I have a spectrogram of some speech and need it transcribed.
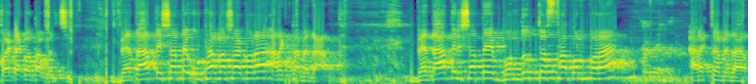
কয়টা কথা বলছি? বেদাতের সাথে উঠা বসা করা, আরেকটা বেদাত। বেদাতের সাথে বন্ধুত্ব স্থাপন করা, আরেকটা বেদাত।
